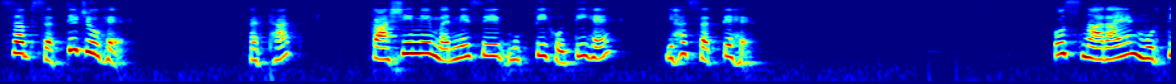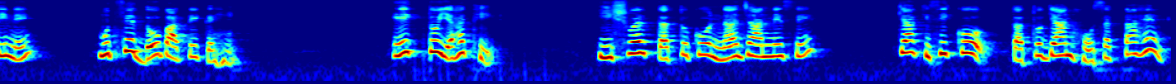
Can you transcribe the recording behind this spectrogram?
सब सत्य जो है। अर्थात, काशी में मरने से मुक्ति होती है, यह सत्य है। उस नारायण मूर्ति ने मुझसे दो बातें कही। एक तो यह थी, ईश्वर तत्व को न जानने से क्या किसी को तत्व ज्ञान हो सकता है?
